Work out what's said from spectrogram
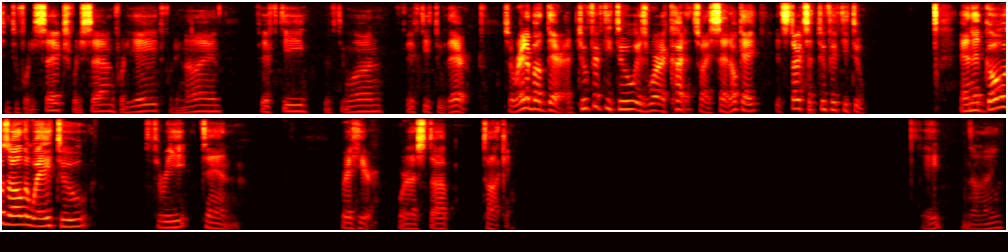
see 246 47 48 49 50 51 52 there. So right about there. At 252 is where I cut it. So I said okay it starts at 252 and it goes all the way to 310 right here where I stop talking. Eight nine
